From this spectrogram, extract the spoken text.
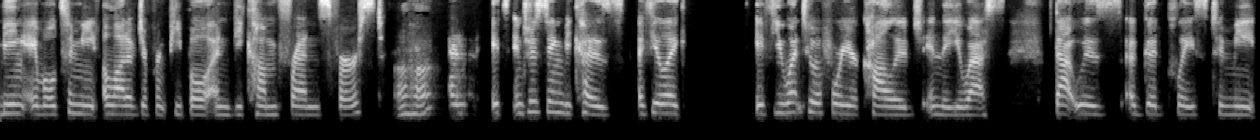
being able to meet a lot of different people and become friends 1st uh-huh. And it's interesting because I feel like if you went to a four year college in the US, that was a good place to meet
